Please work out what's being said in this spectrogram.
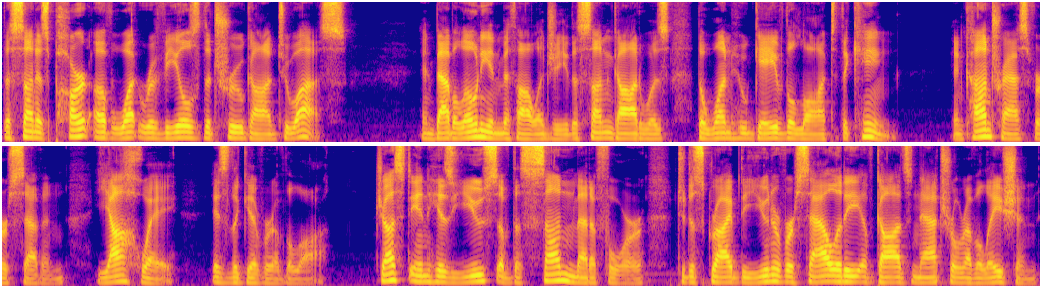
The sun is part of what reveals the true God to us. In Babylonian mythology, the sun god was the one who gave the law to the king. In contrast, verse 7, Yahweh is the giver of the law. Just in his use of the sun metaphor to describe the universality of God's natural revelation,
